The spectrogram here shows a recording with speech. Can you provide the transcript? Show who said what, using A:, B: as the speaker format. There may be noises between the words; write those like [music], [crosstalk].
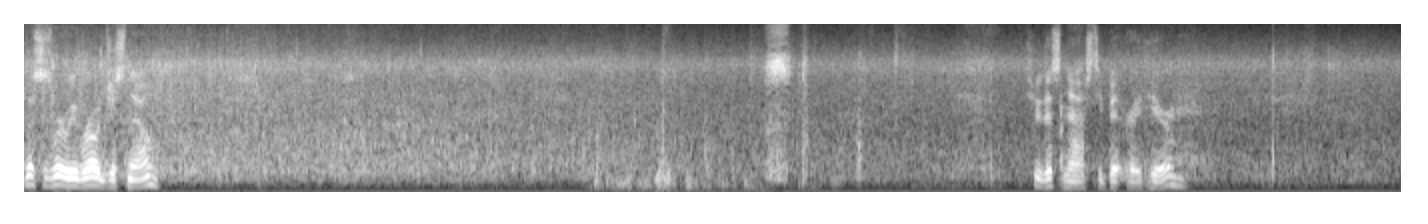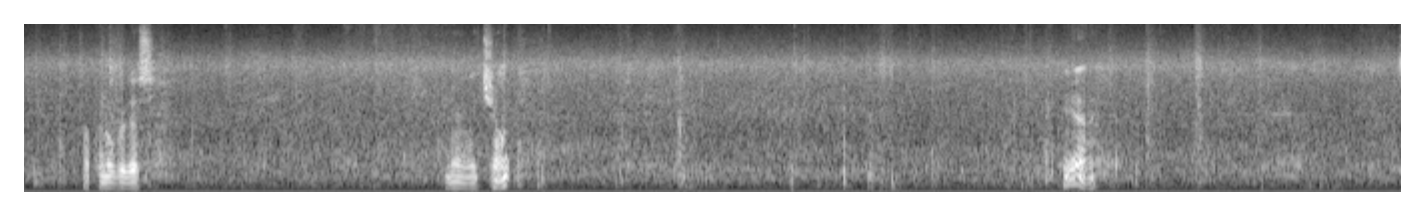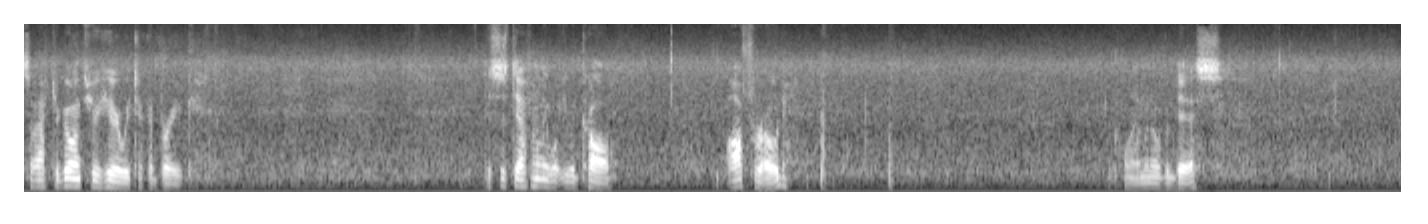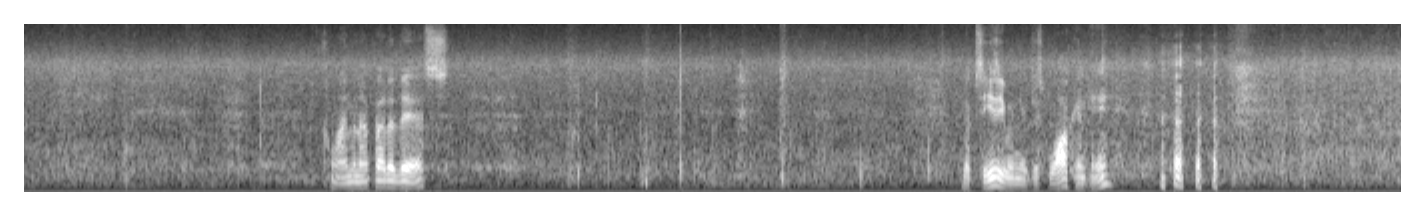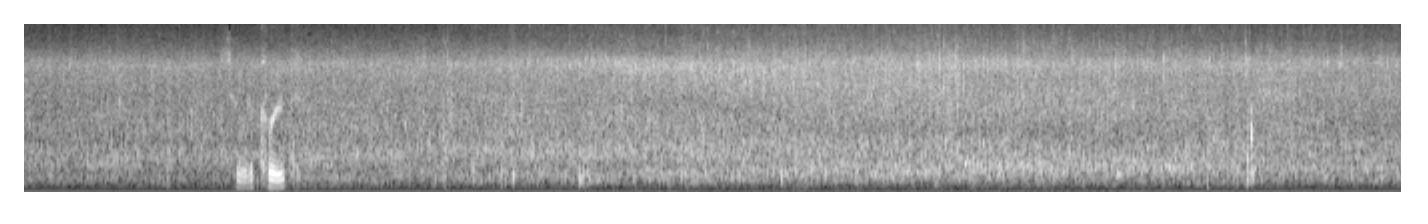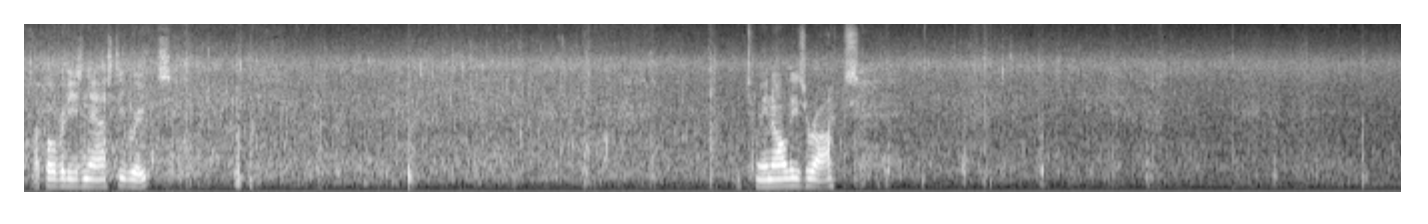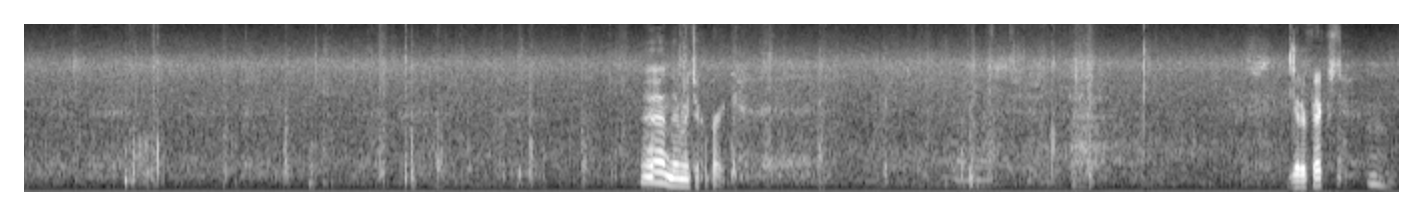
A: This is where we rode just now. Through this nasty bit right here. Up and over this gnarly chunk. Yeah. So after going through here, we took a break. This is definitely what you would call off-road. Climbing over this. Climbing up out of this. Looks easy when you're just walking, hey? [laughs] Through the creek. Up over these nasty roots. Between all these rocks. And then we took a break. You get her fixed?
B: Mm.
